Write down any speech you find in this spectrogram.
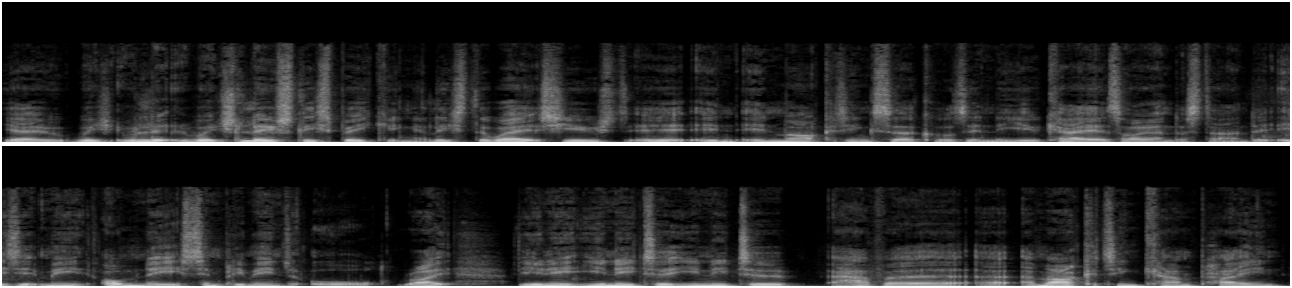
you know, which which loosely speaking, at least the way it's used in in marketing circles in the UK, as I understand it, is it mean omni simply means all, right? You need you need to you need to have a a marketing campaign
